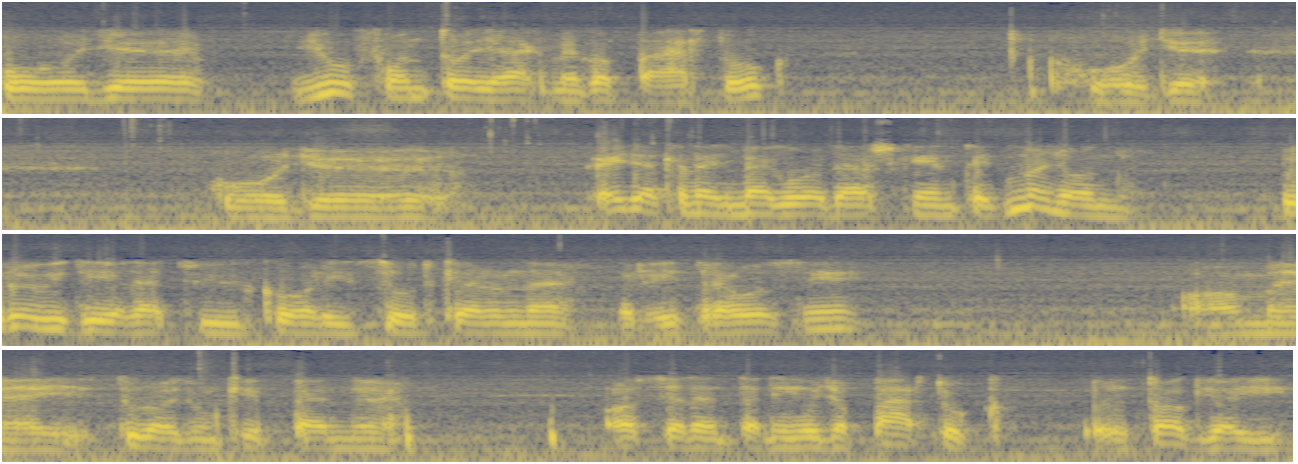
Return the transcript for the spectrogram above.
hogy eh, jó fontolják meg a pártok, hogy, hogy egyetlen egy megoldásként egy nagyon rövid életű koalíciót kellene létrehozni, amely tulajdonképpen azt jelenteni, hogy a pártok tagjai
